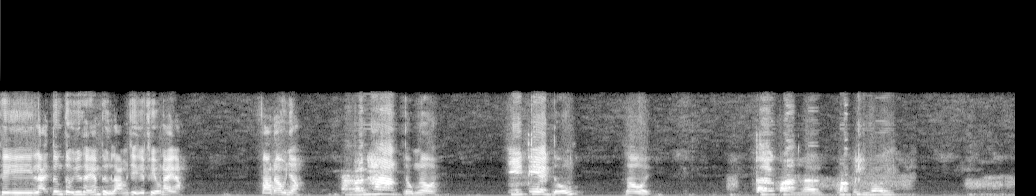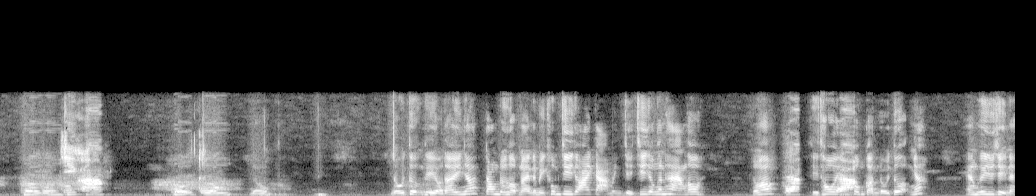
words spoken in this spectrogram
Thì lại tương tự như thế em thử làm với chị cái phiếu này nào. Vào đâu nhỉ? Ngân hàng. Đúng rồi. Chi tiền. Đúng. Rồi. Tài khoản là mặc định rồi. Nội dung chi khác. Đối tượng đúng đối tượng thì ở đây nhá trong trường hợp này là mình không chi cho ai cả mình chỉ chi cho ngân hàng thôi. Đúng không? Dạ. Thì thôi Dạ. em không cần đối tượng nhá. Em ghi cho chị này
